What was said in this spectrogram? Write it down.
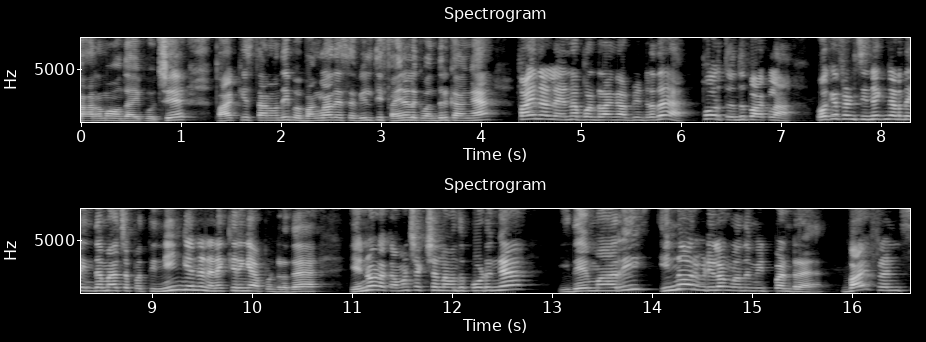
காரணமாக வந்து ஆகிப்போச்சு பாகிஸ்தான் வந்து இப்போ பங்களாதேஷை வீழ்த்தி ஃபைனலுக்கு இருக்காங்க. ஃபைனலில் என்ன பண்ணுறாங்க அப்படின்றத பொறுத்து வந்து பார்க்கலாம். ஓகே ஃப்ரெண்ட்ஸ் இன்னைக்கு நடந்த இந்த மேட்சை பற்றி நீங்கள் என்ன நினைக்கிறீங்க அப்படின்றத என்னோட கமெண்ட் செக்ஷனில் வந்து போடுங்க. இதே மாதிரி இன்னொரு வீடியோவில் உங்களை வந்து மீட் பண்ணுறேன் பாய் ஃப்ரெண்ட்ஸ்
